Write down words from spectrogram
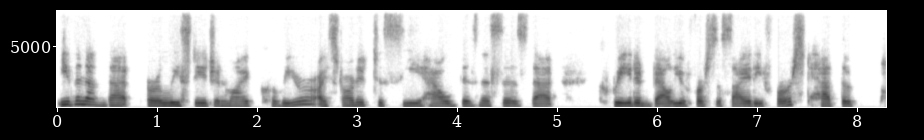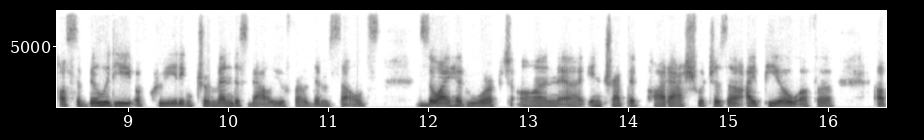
even at that early stage in my career, I started to see how businesses that created value for society first had the possibility of creating tremendous value for themselves. Mm-hmm. So I had worked on uh, Intrepid Potash, which is an IPO of a, a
